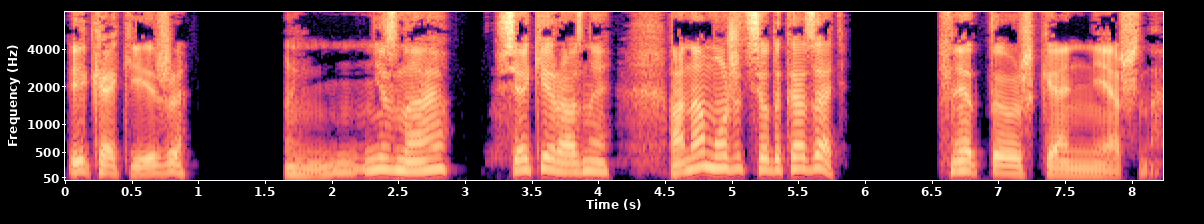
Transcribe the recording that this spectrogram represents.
и какие же?» «Не знаю. Всякие разные. Она может все доказать». «Это уж конечно».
